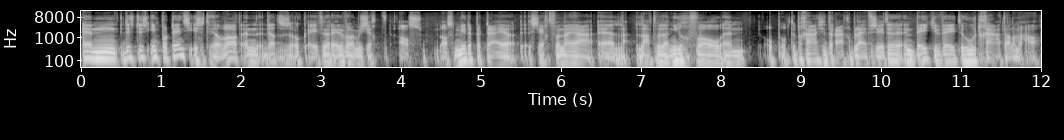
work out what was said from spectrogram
um, dus, dus in potentie is het heel wat. En dat is ook even de reden waarom je zegt als, als middenpartijen zegt van nou ja, laten we dan in ieder geval op, op de bagagedrager blijven zitten. Een beetje weten hoe het gaat allemaal.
